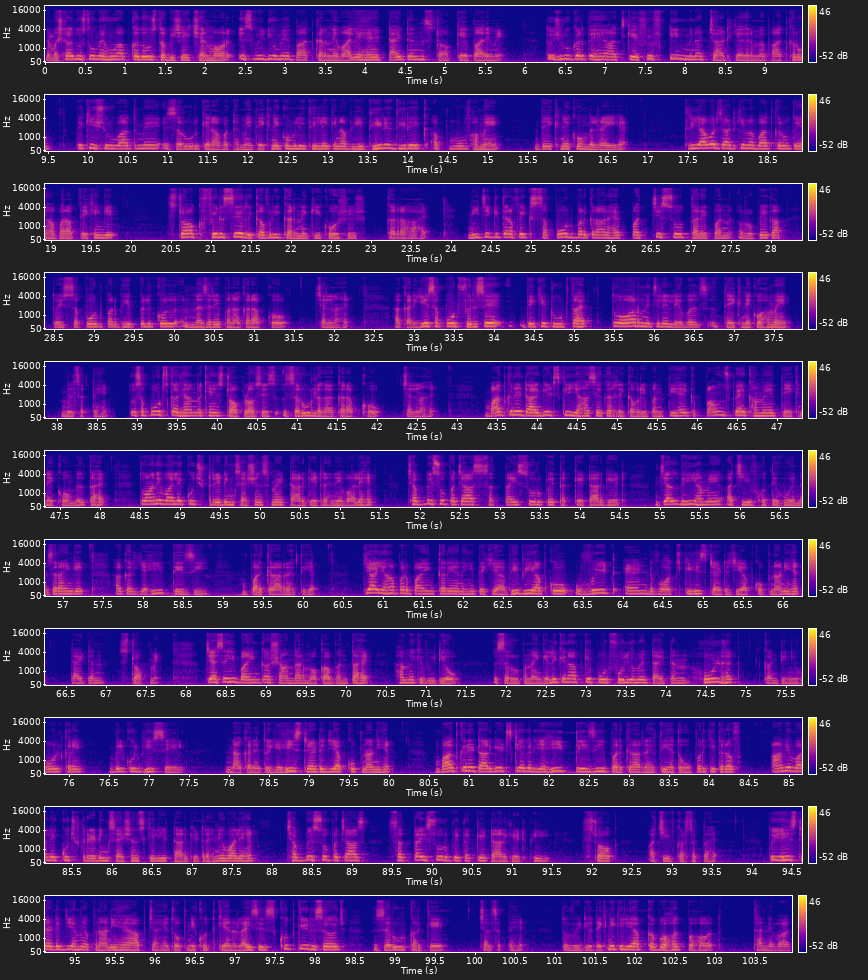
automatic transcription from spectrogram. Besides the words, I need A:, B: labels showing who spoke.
A: नमस्कार दोस्तों, मैं हूँ आपका दोस्त अभिषेक शर्मा और इस वीडियो में बात करने वाले हैं टाइटन स्टॉक के बारे में। तो शुरू करते हैं आज के 15 मिनट चार्ट की अगर मैं बात करूँ। देखिए, शुरुआत में ज़रूर गिरावट हमें देखने को मिली थी, लेकिन अभी धीरे धीरे एक अप मूव हमें देखने को मिल रही है। थ्री आवर चार्ट की मैं बात करूँ तो यहाँ पर आप देखेंगे स्टॉक फिर से रिकवरी करने की कोशिश कर रहा है। नीचे की तरफ़ एक सपोर्ट बरकरार है, पच्चीस सौ का। तो इस सपोर्ट पर भी बिल्कुल नज़रें बनाकर आपको चलना है। अगर ये सपोर्ट फिर से देखिए टूटता है तो और निचले लेवल्स देखने को हमें मिल सकते हैं। तो सपोर्ट्स का ध्यान रखें, स्टॉप लॉसेस ज़रूर लगाकर आपको चलना है। बात करें टारगेट्स की, यहाँ से अगर रिकवरी बनती है, एक बाउंस बैक हमें देखने को मिलता है। तो आने वाले कुछ ट्रेडिंग सेशंस में टारगेट रहने वाले हैं। छब्बीस सौ पचास, सत्ताईस सौ रुपये तक के टारगेट जल्द ही हमें अचीव होते हुए नज़र आएँगे। अगर यही तेज़ी बरकरार रहती है। क्या यहाँ पर बाइंग करें या नहीं, देखिए, अभी भी आपको वेट एंड वॉच की ही स्ट्रेटजी आपको अपनानी है टाइटन स्टॉक में। जैसे ही बाइंग का शानदार मौका बनता है, हम एक वीडियो ज़रूर बनाएँगे। लेकिन आपके पोर्टफोलियो में टाइटन होल्ड है कंटिन्यू होल्ड करें, बिल्कुल भी सेल ना करें तो यही स्ट्रेटजी आपको अपनानी है। बात करें टारगेट्स की, अगर यही तेज़ी बरकरार रहती है तो ऊपर की तरफ़ आने वाले कुछ ट्रेडिंग सेशंस के लिए टारगेट रहने वाले हैं। छब्बीस सौ पचास, सत्ताईस सौ रुपये तक के टारगेट भी स्टॉक अचीव कर सकता है। तो यही स्ट्रेटजी हमें अपनानी है। आप चाहें तो अपनी खुद की एनालिसिस खुद की रिसर्च ज़रूर करके चल सकते हैं। तो वीडियो देखने के लिए आपका बहुत बहुत धन्यवाद।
